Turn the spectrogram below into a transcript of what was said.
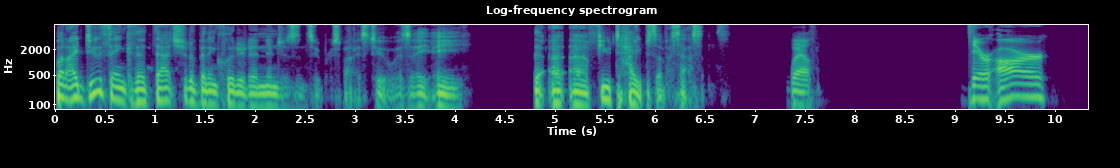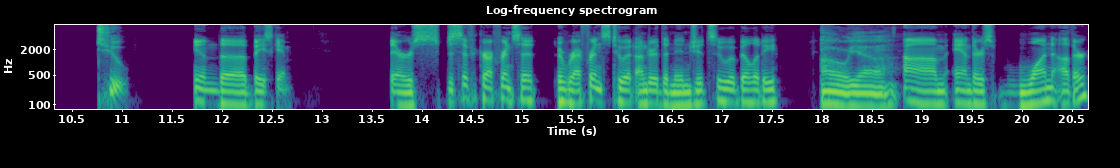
But I do think that that should have been included in Ninjas and Super Spies too, as a a a, a few types of assassins. Well, there are two in the base game. There's specific reference it reference to it under the ninjutsu ability, Oh yeah, um, and there's one other,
